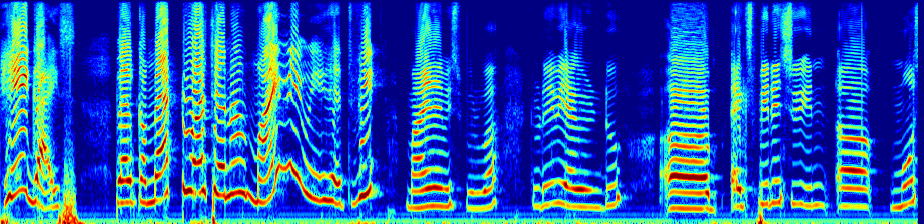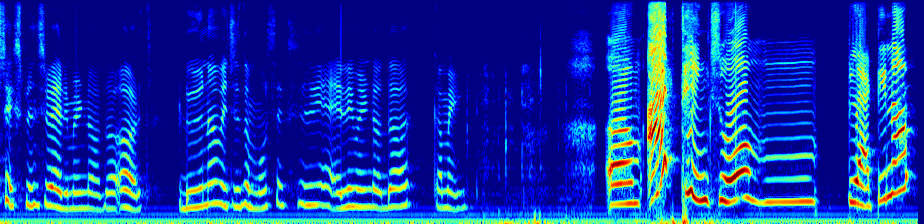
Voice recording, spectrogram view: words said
Hey guys, welcome back to our channel. My name is Hetvi. My name is Purva. Today we are going to uh, experience you in uh, most expensive element of the earth. Do you know which is the most expensive element of the earth? Comment. Um, I think so. Mm, platinum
